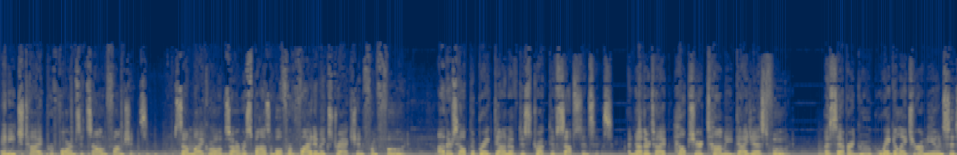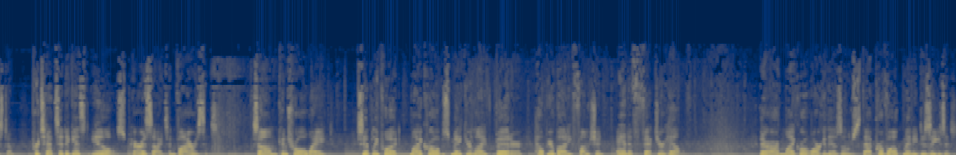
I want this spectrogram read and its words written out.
and each type performs its own functions. Some microbes are responsible for vitamin extraction from food, Others help the breakdown of destructive substances. Another type helps your tummy digest food. A separate group regulates your immune system, protects it against ills, parasites, and viruses. Some control weight. Simply put, microbes make your life better, help your body function, and affect your health. There are microorganisms that provoke many diseases.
